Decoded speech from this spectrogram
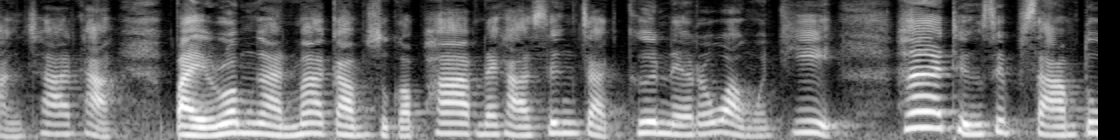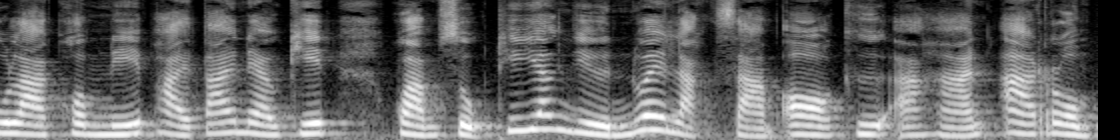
ต่างชาติค่ะ ไปร่วมงานมหกรรมสุขภาพนะคะ ซึ่งจัดขึ้นในระหว่างวันที่ 5-13 ตุลาคมนี้ภายใต้แนวคิด ความสุขที่ยั่งยืนด้วยหลัก 3อคืออาหารอารมณ์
